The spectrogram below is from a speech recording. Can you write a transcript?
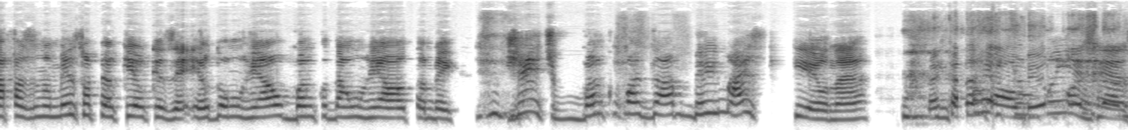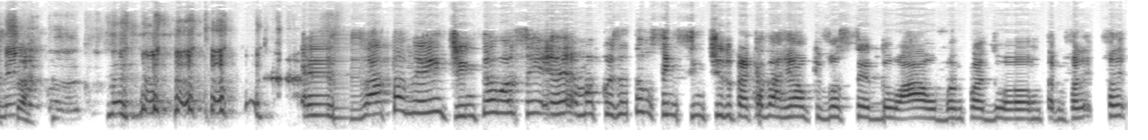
está fazendo o mesmo papel que eu, quer dizer, eu dou um real, o banco dá um real também. Gente, o banco pode dar bem mais que eu, né? Para cada real meu pode dar meio banco. Exatamente. Então, assim, é uma coisa tão sem sentido para cada real que você doar, o banco vai doar um. Falei, falei,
